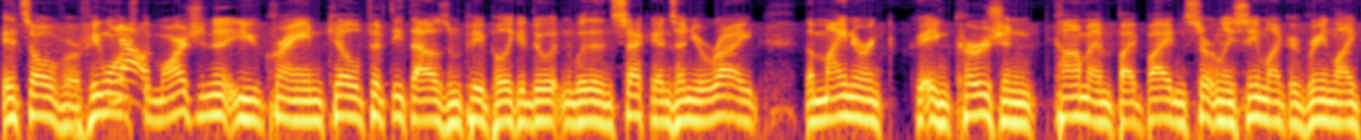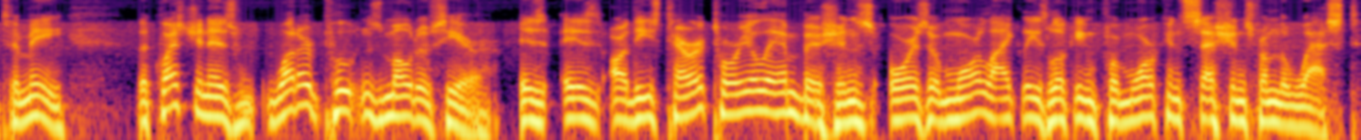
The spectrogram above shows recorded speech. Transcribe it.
It's over. If he wants No. to march into Ukraine, kill 50,000 people, he could do it within seconds. And you're right. The minor incursion comment by Biden certainly seemed like a green light to me. The question is, what are Putin's motives here? Is, is, are these territorial ambitions or is it more likely he's looking for more concessions from the West?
